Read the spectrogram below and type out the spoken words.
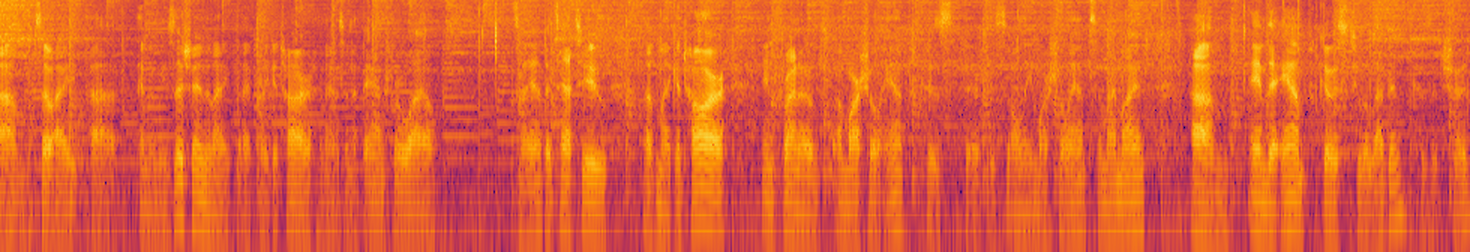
Um, so I uh, am a musician and I, I play guitar and I was in a band for a while. I have a tattoo of my guitar in front of a Marshall amp because there is only Marshall amps in my mind. Um, and the amp goes to 11 because it should.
